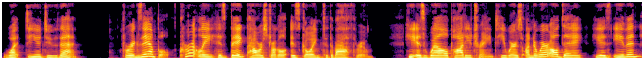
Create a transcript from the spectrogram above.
what do you do then? For example, currently his big power struggle is going to the bathroom. He is well potty trained. He wears underwear all day. He has even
